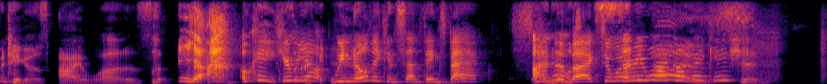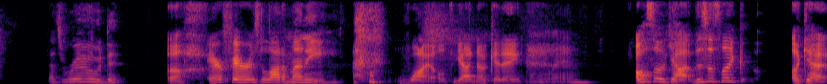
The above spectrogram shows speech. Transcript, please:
And he goes, I was. yeah. Okay, hear me out. We know they can send things back. Send them back to where send he him back on vacation. That's rude. Ugh, Airfare is a lot of money. wild. Yeah, no kidding. anyway. Also, yeah, this is like again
